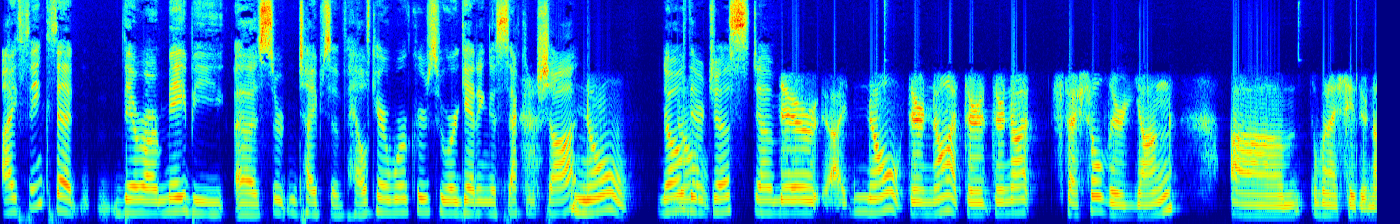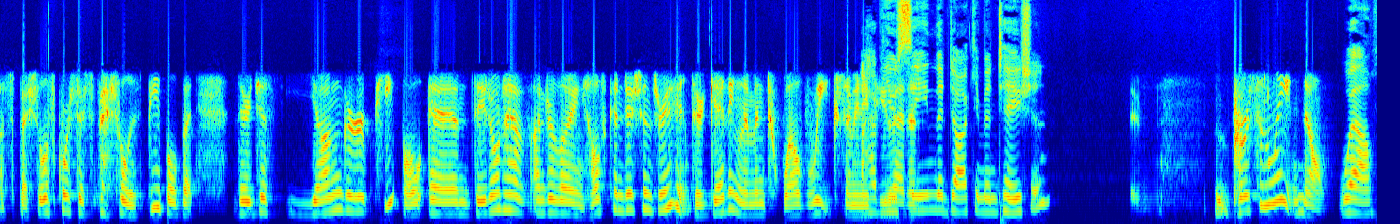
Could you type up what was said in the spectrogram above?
I think that there are maybe uh, certain types of healthcare workers who are getting a second shot. No, no, no. they're just um, They're I, no, they're not. They're they're not special. They're young. um, when I say they're not special, of course they're special as people, but they're just younger people and they don't have underlying health conditions or anything. They're getting them in 12 weeks. I mean, if Have you, you, seen the documentation? personally, no. Well,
